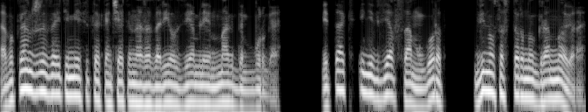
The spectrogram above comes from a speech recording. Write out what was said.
Абукан же за эти месяцы окончательно разорил земли Магдебурга. И так, и не взяв сам город, двинулся в сторону Гранновера.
